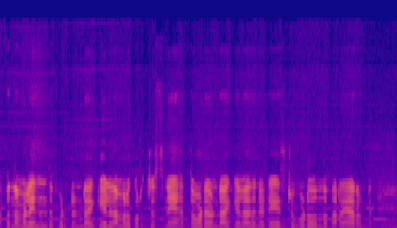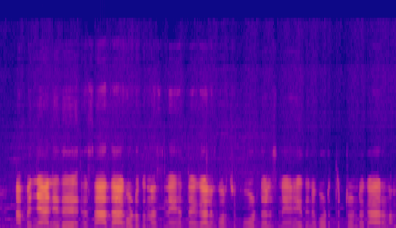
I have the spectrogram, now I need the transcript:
അപ്പം നമ്മൾ എന്ത് ഫുഡ് ഉണ്ടാക്കിയാലും നമ്മൾ കുറച്ച് സ്നേഹത്തോടെ ഉണ്ടാക്കിയാൽ അതിന്റെ ടേസ്റ്റ് കൂടുമെന്ന് പറയാറുണ്ട്. അപ്പം ഞാനിത് സാധാ കൊടുക്കുന്ന സ്നേഹത്തെക്കാളും കുറച്ച് കൂടുതൽ സ്നേഹം ഇതിന് കൊടുത്തിട്ടുണ്ട്. കാരണം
